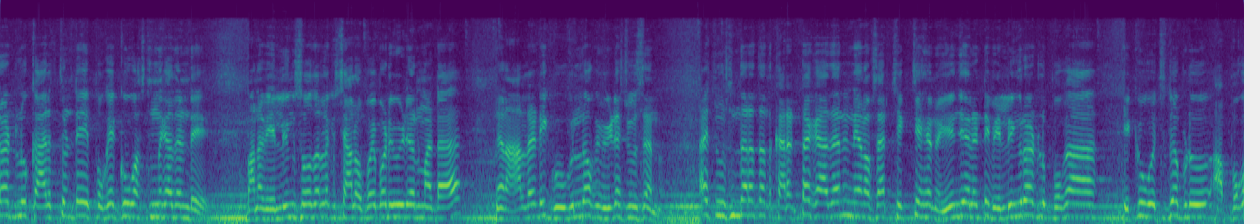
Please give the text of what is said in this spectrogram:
రాడ్లు కాలుస్తుంటే పొగ ఎక్కువ వస్తుంది కదండి. మన వెల్లింగ్ సోదరులకు చాలా ఉపయోగపడే వీడియో అనమాట నేను ఆల్రెడీ గూగుల్లో ఒక వీడియో చూశాను. అది చూసిన తర్వాత అది కరెక్టా కాదని నేను ఒకసారి చెక్ చేశాను. ఏం చేయాలంటే వెల్లింగ్ రాడ్లు పొగ ఎక్కువ వచ్చేటప్పుడు ఆ పొగ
